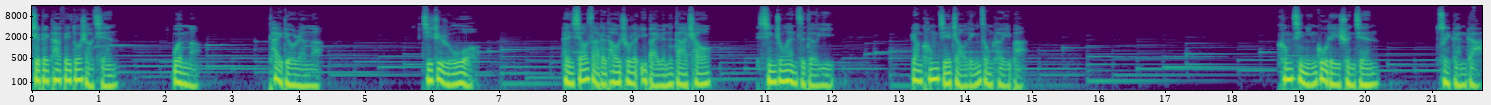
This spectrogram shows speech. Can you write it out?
这杯咖啡多少钱？问吗？太丢人了。机智如我。很潇洒的掏出了一百元的大钞，心中暗自得意。让空姐找零总可以吧？空气凝固的一瞬间，最尴尬。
